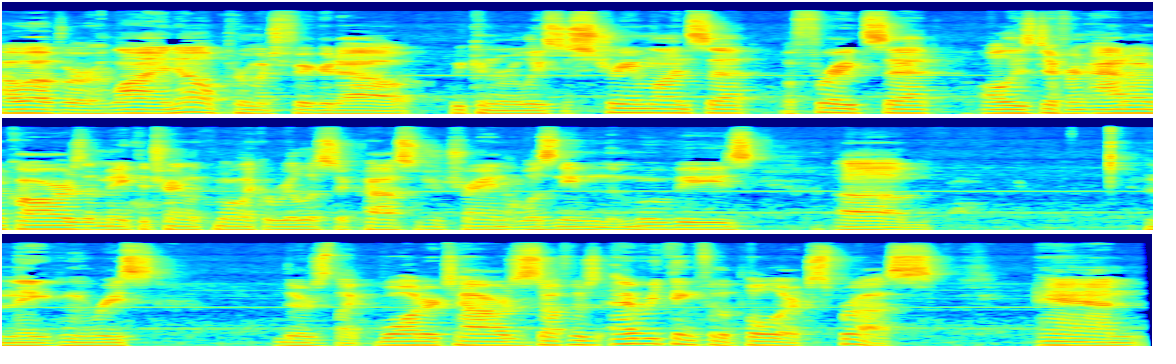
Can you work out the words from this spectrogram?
However, Lionel pretty much figured out we can release a streamline set, a freight set, all these different add-on cars that make the train look more like a realistic passenger train that wasn't even in the movies. Um, and they can release, there's like water towers and stuff. There's everything for the Polar Express. And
